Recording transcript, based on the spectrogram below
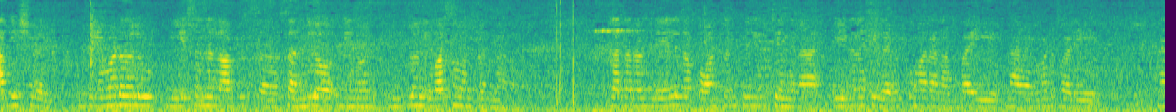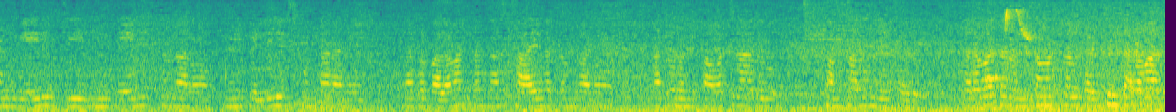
భీమడోలు బిఎస్ఎన్ఎల్ ఆఫీస్ సంధిలో నేను ఇంట్లో నివాసం ఉంటున్నాను. గత రెండేళ్ళుగా పోన్సన్పల్లికి చెందిన ఈగనటి రవికుమార్ అనే అబ్బాయి నా వెంబడి పడి నన్ను వేధించి నేను ప్రేమిస్తున్నాను నేను పెళ్ళి చేసుకుంటానని నాతో బలవంతంగా సాయగతంగాను నాతో రెండు సంవత్సరాలు సంసారం చేశాడు. తర్వాత రెండు సంవత్సరాలు గడిచిన తర్వాత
